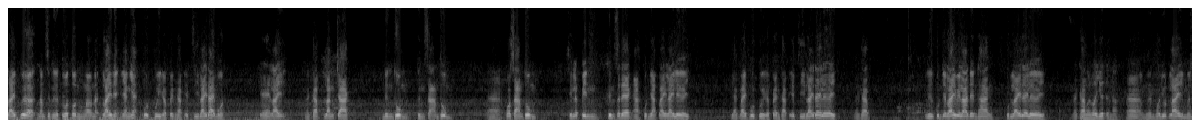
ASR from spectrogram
ไลฟ์เพื่อนำเสนอตัวตนของเรานะไลฟ์เนี่ยอย่างเงี้ยพูดคุยกับแฟนคลับ FC ไลฟ์ได้หมดแกให้ไลฟ์นะครับหลังจากหนึ่งทุ่มถึงสามทุ่มอ่าพอสามทุ่มศิลปินขึ้นแสดงอะคุณอยากไลฟ์ไลฟ์เลย อยากไลฟ์พูดคุยกับแฟนคลับ FC ไลฟ์ได้เลยนะครับ หรือคุณจะไลฟ์เวลาเดินทาง คุณไลฟ์ได้เลยนะครับเหมือนว่ายุทธอะเนาะอ่าเหมือนพ่อยุทธไลฟ์เหมือน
